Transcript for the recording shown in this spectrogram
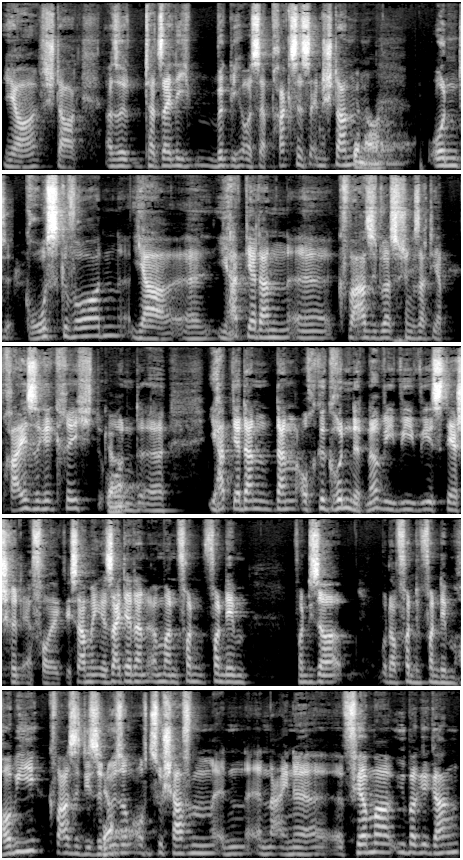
Ja, stark. Also tatsächlich wirklich aus der Praxis entstanden Genau. und groß geworden. Ja, äh, ihr habt ja dann äh, quasi, du hast schon gesagt, ihr habt Preise gekriegt Genau. und äh, ihr habt ja dann dann auch gegründet. Ne? Wie wie wie ist der Schritt erfolgt? Ich sag mal, ihr seid ja dann irgendwann von von dem von dieser oder von dem, von dem Hobby quasi diese Ja. Lösung auch zu schaffen in, in eine Firma übergegangen.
